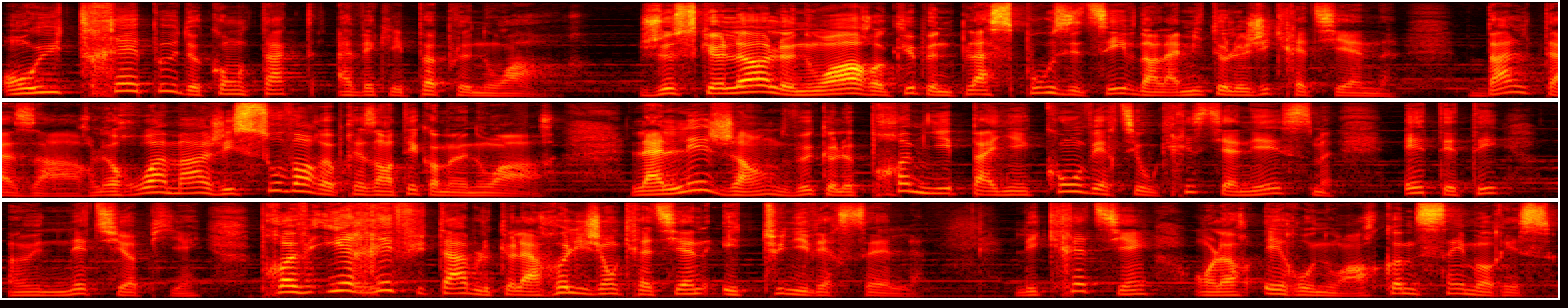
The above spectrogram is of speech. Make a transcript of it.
ont eu très peu de contact avec les peuples noirs. Jusque-là, le noir occupe une place positive dans la mythologie chrétienne. Balthazar, le roi mage, est souvent représenté comme un noir. La légende veut que le premier païen converti au christianisme ait été un Éthiopien, preuve irréfutable que la religion chrétienne est universelle. Les chrétiens ont leur héros noir, comme Saint Maurice,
